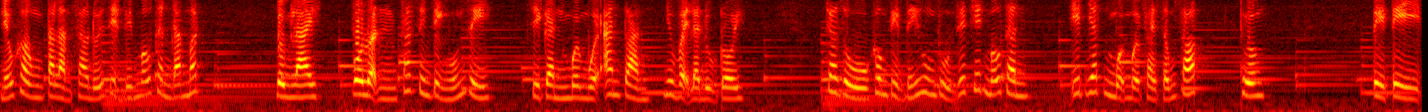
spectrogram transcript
Nếu không ta làm sao đối diện với mẫu thân đã mất? Tương lai Vô luận phát sinh tình huống gì Chỉ cần muội muội an toàn như vậy là đủ rồi. Cho dù không tìm thấy hung thủ giết chết mẫu thân Ít nhất muội muội phải sống sót. Thương. Tỷ tỷ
